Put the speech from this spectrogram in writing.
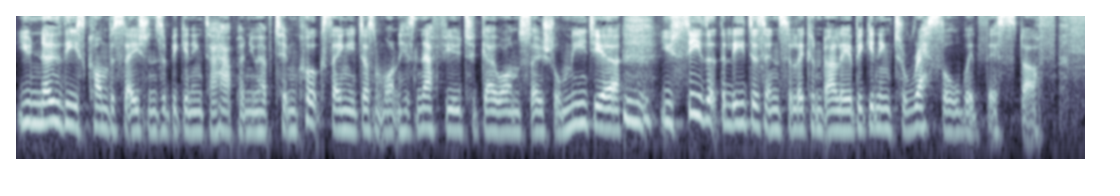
You know these conversations are beginning to happen. You have Tim Cook saying he doesn't want his nephew to go on social media. Mm-hmm. You see that the leaders in Silicon Valley are beginning to wrestle with this stuff.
